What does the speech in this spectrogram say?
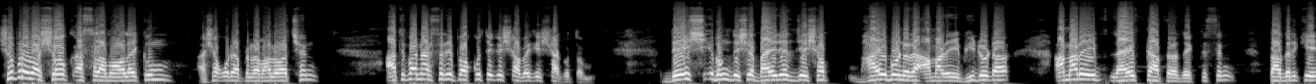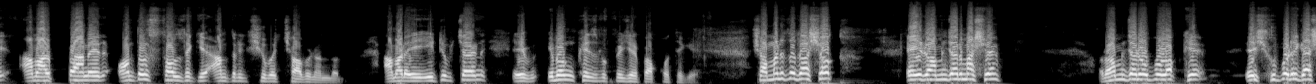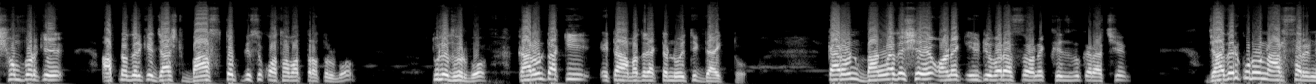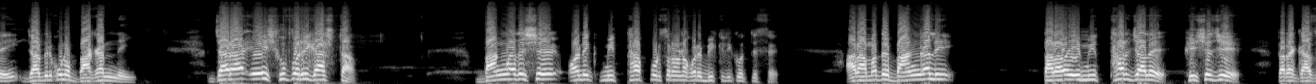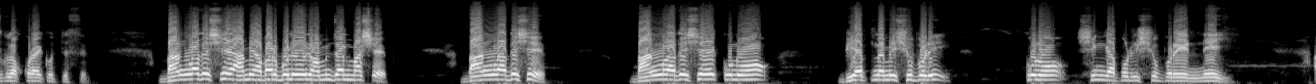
সুপ্রদর্শক আসসালামু আলাইকুম। আশা করি আপনারা ভালো আছেন। আতিফা নার্সারির পক্ষ থেকে সবাইকে স্বাগতম। দেশ এবং দেশের বাইরের যেসব ভাই বোনেরা আমার এই ভিডিওটা, আমার এই লাইভটা আপনারা দেখতেছেন, তাদেরকে আমার প্রাণের অন্তঃস্থল থেকে আন্তরিক শুভেচ্ছা, অভিনন্দন। আমার এই ইউটিউব চ্যানেল এবং ফেসবুক পেজের পক্ষ থেকে। সম্মানিত দর্শক, এই রমজান মাসে, রমজান উপলক্ষে এই সুপারি গাছ সম্পর্কে আপনাদেরকে জাস্ট বাস্তব কিছু কথাবার্তা তুলবো, তুলে ধরবো। কারণটা কি? এটা আমাদের একটা নৈতিক দায়িত্ব। কারণ বাংলাদেশে অনেক ইউটিউবার আছে, অনেক ফেসবুকার আছে, যাদের কোনো নার্সারি নেই, যাদের কোনো বাগান নেই। যারা এই সুপারি গাছটা বাংলাদেশে অনেক মিথ্যা প্রচারণা করে বিক্রি করতেছে। আর আমাদের বাঙালি তারা এই মিথ্যার জালে ফেসে যেয়ে তারা গাছগুলো ক্রয় করতেছে। বাংলাদেশে আমি আবার বলি রমজান মাসে বাংলাদেশে বাংলাদেশে কোনো ভিয়েতনামি সুপারি, কোনো সিঙ্গাপুরি সুপারি নেই।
